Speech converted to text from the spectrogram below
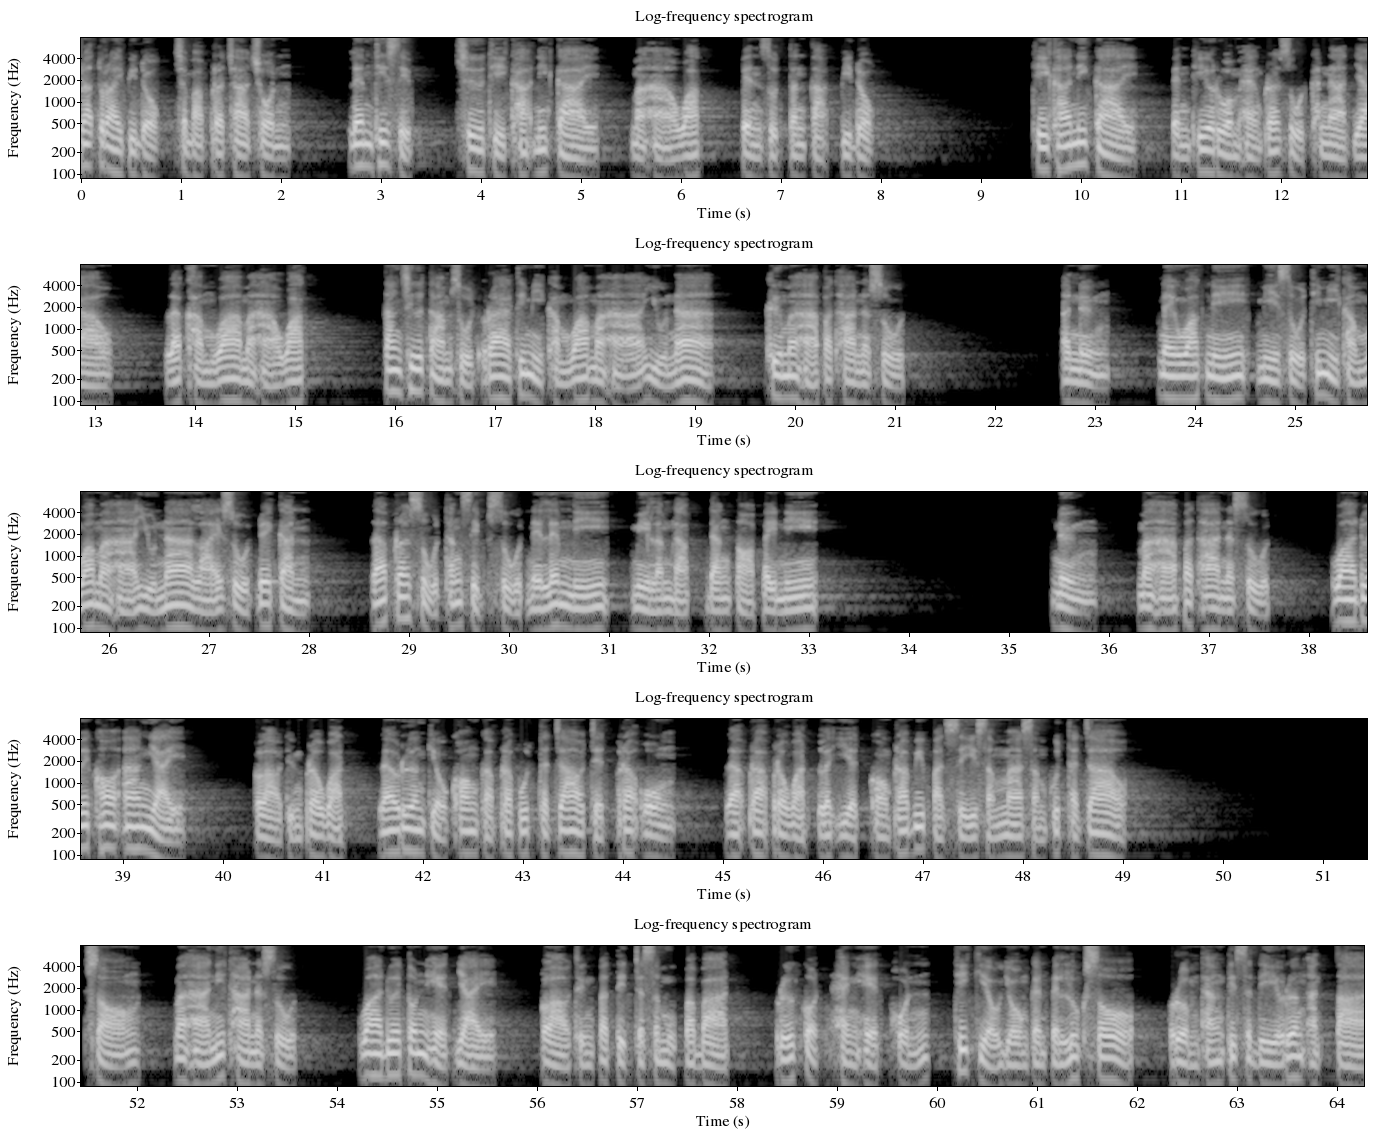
พระไตรปิฎกฉบับประชาชน เล่มที่สิบชื่อทีฆะนิกาย มหาวัคเป็นสุตตันตปิฎกทีฆานิกายเป็นที่รวมแห่งพระสูตรขนาดยาว และคำว่ามหาวัคตั้งชื่อตามสูตรแรกที่มีคำว่ามหาอยู่หน้า คือมหาประธานสูตร อันหนึ่ง ในวักนี้มีสูตรที่มีคำว่ามหาอยู่หน้าหลายสูตรด้วยกัน และพระสูตรทั้งสิบสูตรในเล่มนี้มีลำดับดังต่อไปนี้หนึ่งมหาประธานสูตร ว่าด้วยข้ออ้างใหญ่ กล่าวถึงประวัติและเรื่องเกี่ยวข้องกับพระพุทธเจ้าเจ็ดพระองค์ และพระประวัติละเอียดของพระวิปัสสีสัมมาสัมพุทธเจ้า 2. มหานิทานสูตร ว่าด้วยต้นเหตุใหญ่ กล่าวถึงปฏิจจสมุปบาท หรือกฎแห่งเหตุผลที่เกี่ยวโยงกันเป็นลูกโซ่ รวมทั้งทฤษฎีเรื่องอัตตา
